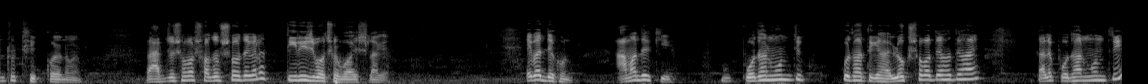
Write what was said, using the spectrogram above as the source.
একটু ঠিক করে নেবেন। রাজ্যসভার সদস্য হতে গেলে তিরিশ বছর বয়স লাগে। এবার দেখুন আমাদের কি? প্রধানমন্ত্রী কোথা থেকে হয়? লোকসভাতে হতে হয়? তাহলে প্রধানমন্ত্রী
